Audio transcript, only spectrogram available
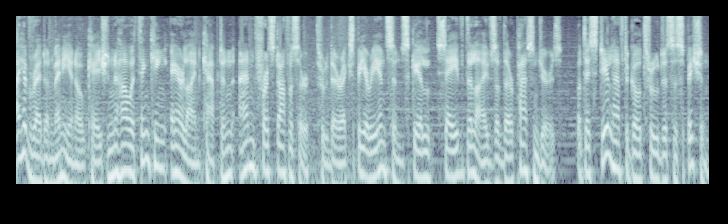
I have read on many an occasion how a thinking airline captain and first officer, through their experience and skill, saved the lives of their passengers. But they still have to go through the suspicion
